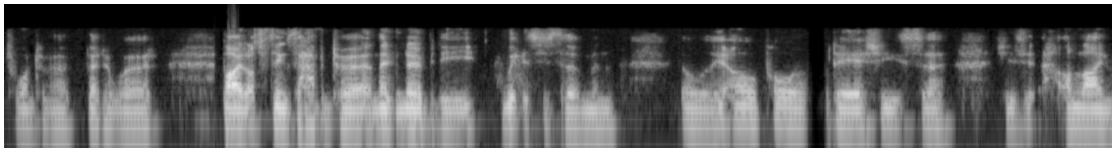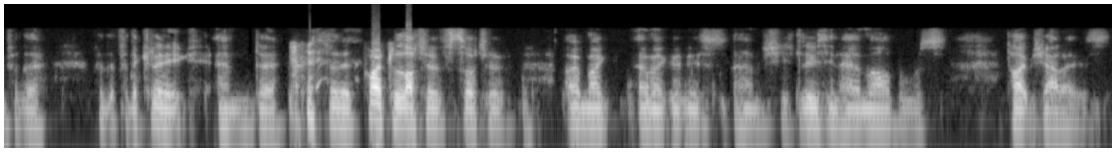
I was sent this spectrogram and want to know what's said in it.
for want of a better word, by lots of things that happen to her, and then nobody witnesses them, and all the oh poor dear, she's uh, she's online for the for the for the clinic, and uh, so there's quite a lot of sort of oh my oh my goodness, um, she's losing her marbles type giallos.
